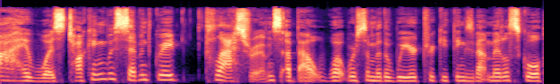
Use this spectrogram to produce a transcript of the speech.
I was talking with 7th grade classrooms about what were some of the weird tricky things about middle school,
